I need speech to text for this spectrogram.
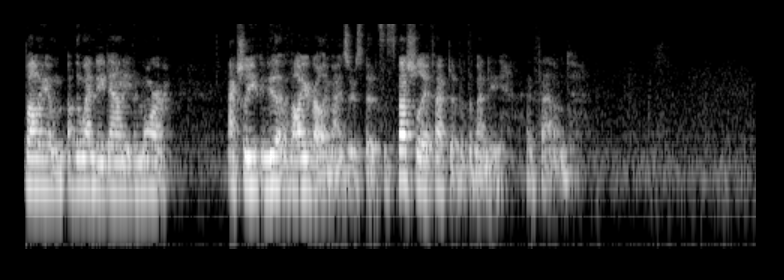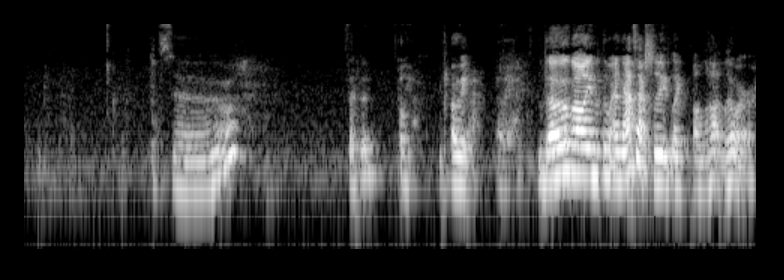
volume of the Wendy down even more. Actually, you can do that with all your volumizers, but it's especially effective with the Wendy, I've found. So, is that good? Oh yeah. Oh yeah. Low volume at the and that's actually like a lot lower.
